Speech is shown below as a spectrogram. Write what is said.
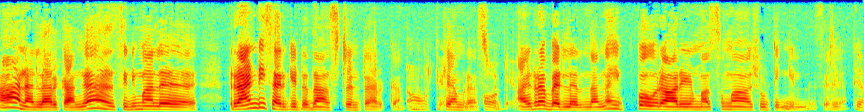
ஆ நல்லா இருக்காங்க. சினிமால ராண்டி சார் கிட்ட தான் அசிஸ்டண்டா இருக்காங்க. கேமரா அசிஸ்டன்ட் ஹைதராபாத்ல இருந்தாங்க. இப்போ ஒரு ஆறு ஏழு மாசமா ஷூட்டிங் இல்ல சரியா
